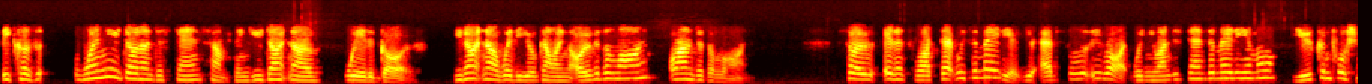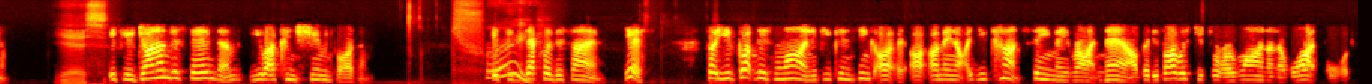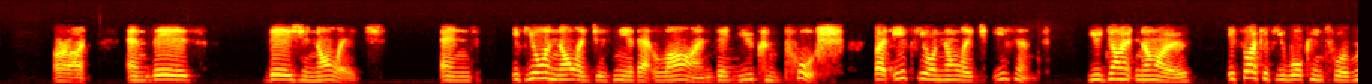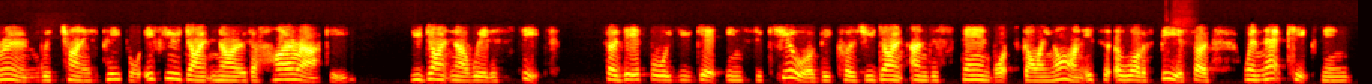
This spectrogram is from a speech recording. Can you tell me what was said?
Because when you don't understand something, you don't know where to go. You don't know whether you're going over the line or under the line. So, and it's like that with the media. You're absolutely right. When you understand the media more, you can push them. Yes. If you don't understand them, you are consumed by them. True. It's exactly the same. Yes. So you've got this line. If you can think, I, I, I mean, I- you can't see me right now, but if I was to draw a line on a whiteboard, all right, and there's there's your knowledge, and if your knowledge is near that line, then you can push. But if your knowledge isn't, you don't know. It's like if you walk into a room with Chinese people. If you don't know the hierarchy, you don't know where to sit. So therefore you get insecure because you don't understand what's going on. It's a lot of fear. So when that kicks in,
